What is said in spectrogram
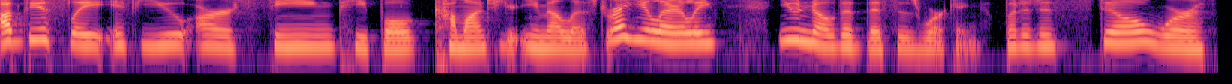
Obviously, if you are seeing people come onto your email list regularly, you know that this is working, but it is still worth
